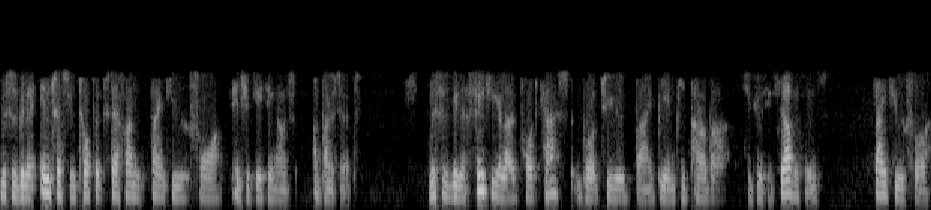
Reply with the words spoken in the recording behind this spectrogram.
This has been an interesting topic, Stephane. Thank you for educating us about it. This has been a Thinking Aloud podcast brought to you by BNP Paribas Securities Services. Thank you for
